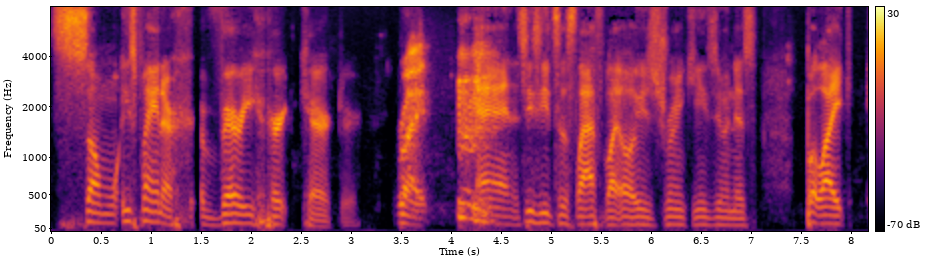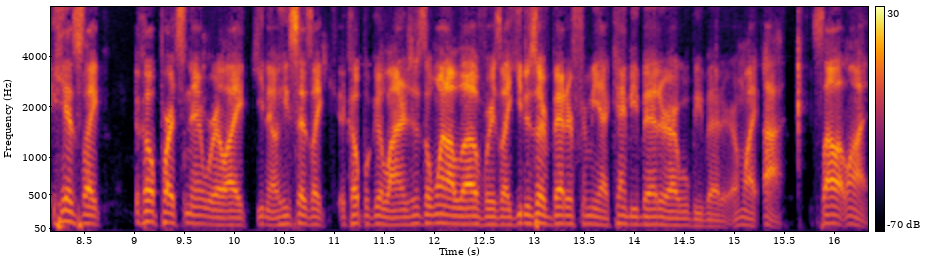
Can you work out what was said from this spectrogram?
some. He's playing a, a very hurt character Right. and it's easy to just laugh like, oh, he's drinking, he's doing this, but like he has like a couple parts in there where like you know he says like a couple good liners. There's the one I love where he's like, "You deserve better from me. I can't be better. I will be better." I'm like, ah, solid line.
